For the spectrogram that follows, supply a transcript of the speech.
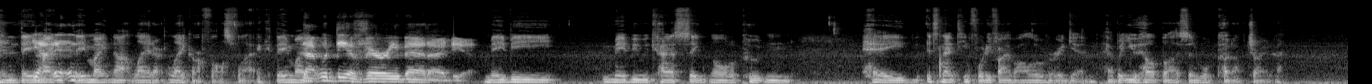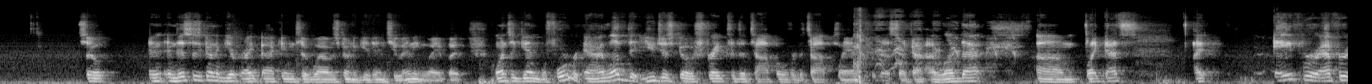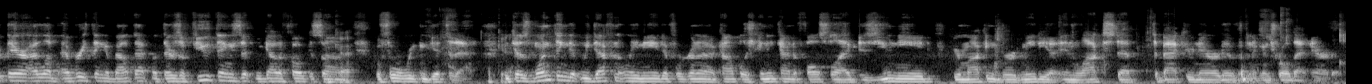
and they yeah, might and they might not like our, like our false flag. They might that would be a very bad idea. Maybe maybe we kind of signal to Putin, "Hey, it's 1945 all over again. How about you help us and we'll cut up China." So and, and, this is going to get right back into what I was going to get into anyway. But once again, before, and I love that you just go straight to the top over the top plan for this. Like, I, I love that. Um, like, that's, I, a for effort there. I love everything about that, but there's a few things that we got to focus on okay. before we can get to that. Okay. Because one thing that we definitely need if we're going to accomplish any kind of false flag is you need your Mockingbird media in lockstep to back your narrative and to control that narrative.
